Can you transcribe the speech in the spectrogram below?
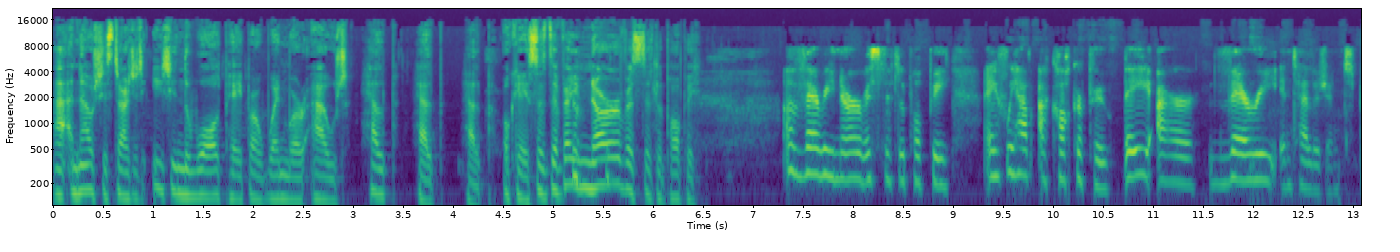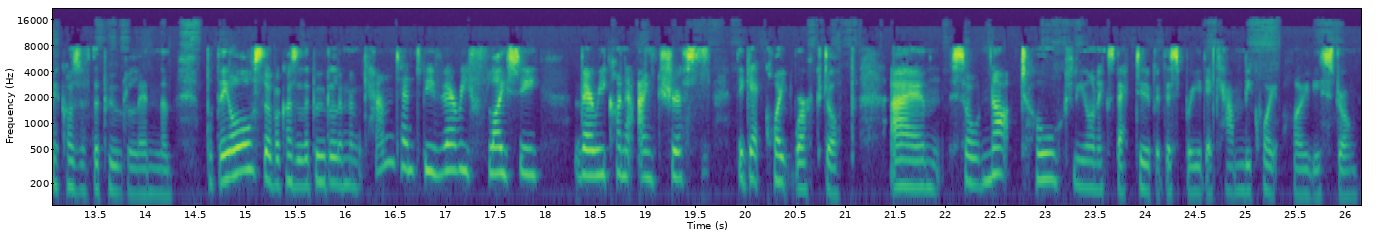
uh, and now she started eating the wallpaper when we're out. Help, help, help. Okay, so it's a very nervous little puppy a very nervous little puppy. If we have a cockapoo, they are very intelligent because of the poodle in them, but they also, because of the poodle in them, can tend to be very flighty, very kind of anxious. They get quite worked up. Um, so not totally unexpected with this breed. They can be quite highly strung.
